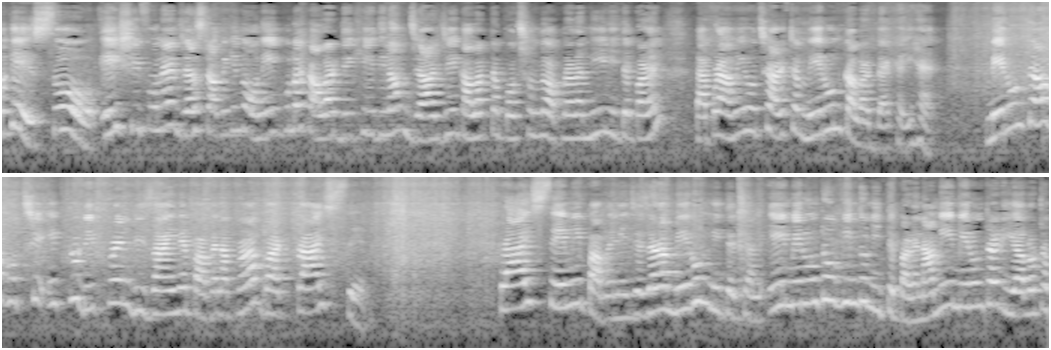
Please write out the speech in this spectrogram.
ওকে সো এই শিফনের জাস্ট আমি কিন্তু অনেকগুলো কালার দেখিয়ে দিলাম, যার যে কালারটা পছন্দ আপনারা নিয়ে নিতে পারেন। তারপর আমি হচ্ছে আরেকটা মেরুন কালার দেখাই হ্যাঁ। মেরুনটা হচ্ছে একটু ডিফারেন্ট ডিজাইনে পাবেন আপনারা বাট প্রাইস সেম প্রাইস সেমই পাবেন। এই যে যারা মেরুন নিতে চান, এই মেরুনটাও কিন্তু নিতে পারেন। আমি এই মেরুনটার ইয়ালোটা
